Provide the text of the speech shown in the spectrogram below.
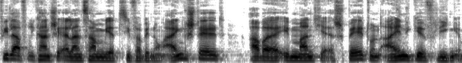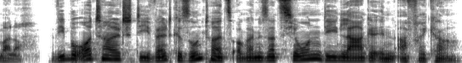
Viele afrikanische Airlines haben jetzt die Verbindung eingestellt, aber eben manche erst spät und einige fliegen immer noch. Wie beurteilt die Weltgesundheitsorganisation die Lage in Afrika?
